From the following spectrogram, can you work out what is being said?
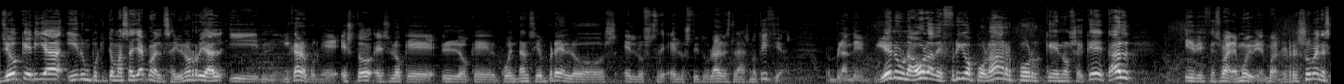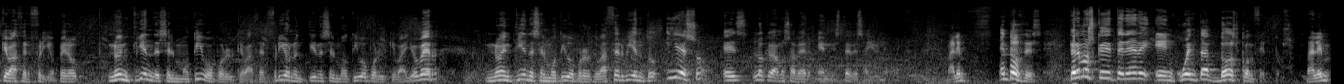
yo quería ir un poquito más allá con el desayuno real y, claro, porque esto es lo que, lo que cuentan siempre en los, en los, en los titulares de las noticias. En plan de, viene una ola de frío polar porque no sé qué, tal... Y dices, vale, muy bien, bueno, el resumen es que va a hacer frío, pero no entiendes el motivo por el que va a hacer frío, no entiendes el motivo por el que va a llover, no entiendes el motivo por el que va a hacer viento, y eso es lo que vamos a ver en este desayuno ¿vale? Entonces, tenemos que tener en cuenta dos conceptos, ¿vale?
